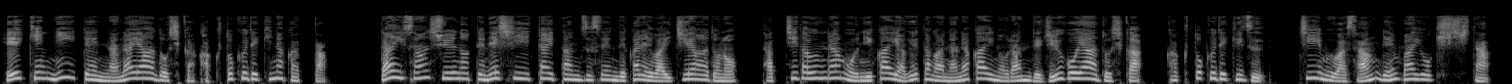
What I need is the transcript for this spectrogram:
平均2.7ヤードしか獲得できなかった。第3週のテネシータイタンズ戦で彼は1ヤードのタッチダウンランを2回上げたが7回のランで15ヤードしか獲得できず、チームは3連敗を喫した。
